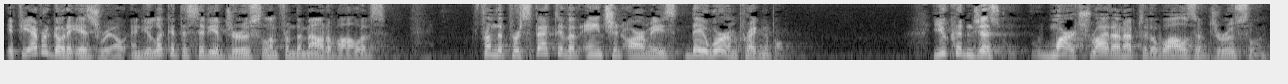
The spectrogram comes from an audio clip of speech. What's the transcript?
If you ever go to Israel and you look at the city of Jerusalem from the Mount of Olives, from the perspective of ancient armies, they were impregnable. You couldn't just march right on up to the walls of Jerusalem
